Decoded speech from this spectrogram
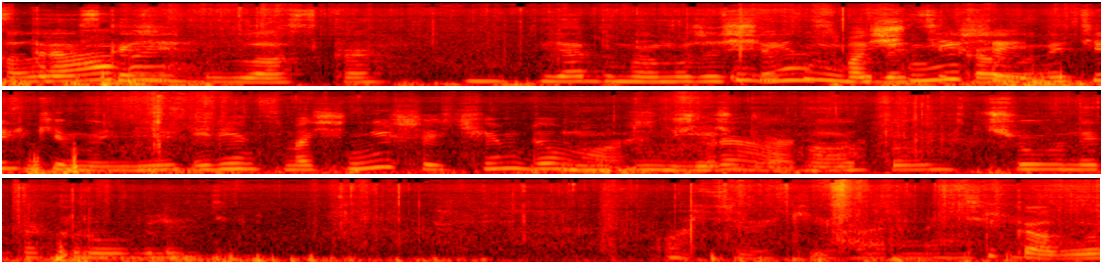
Але страви. скажіть, будь ласка, я думаю, може ще він кому буде цікаво, не тільки мені. І він смачніший, ніж Ну, домашній. Дуже ж реально. багато. Чого вони так роблять? Ось який гарний. Цікаво.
